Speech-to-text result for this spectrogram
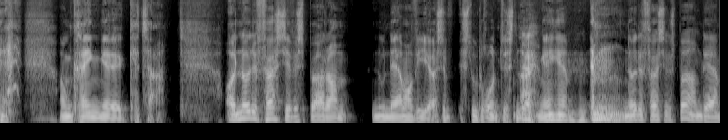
omkring øh, Katar. Og noget af det første, jeg vil spørge dig om, nu nærmer vi os slutrundt til snakken, ja. ikke? noget af det første, jeg vil spørge om, det er,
